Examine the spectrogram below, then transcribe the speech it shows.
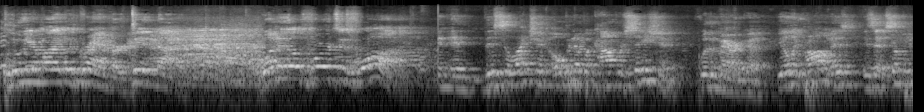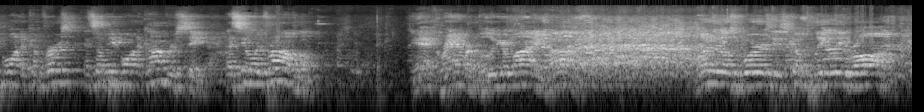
Blew your mind with grammar, didn't I? One of those. And, this election opened up a conversation with America. The only problem is, is that some people want to converse and some people want to conversate. That's the only problem. Yeah, grammar blew your mind, huh? One of those words is completely wrong.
